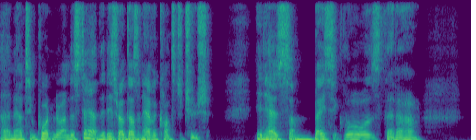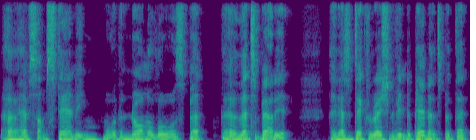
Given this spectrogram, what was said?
Uh, now, it's important to understand that Israel doesn't have a constitution. It has some basic laws that are uh, have some standing more than normal laws, but uh, that's about it. It has a Declaration of Independence, but that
